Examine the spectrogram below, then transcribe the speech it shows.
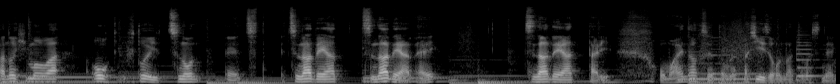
あの紐は大き太い角、え、綱であ綱であ綱であったりお前のアクセントもおかしいぞになってますね。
